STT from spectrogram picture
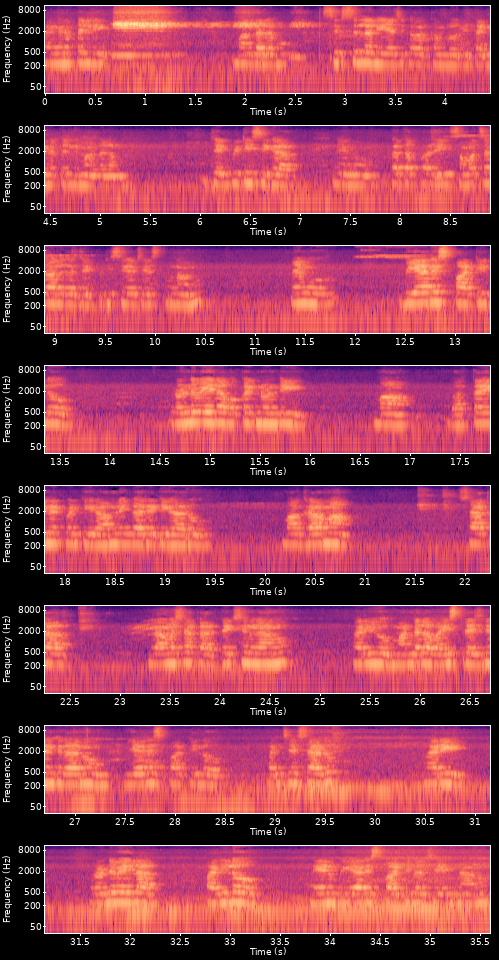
తగినపల్లి మండలము సిరిసిల్ల నియోజకవర్గంలోని తగినపల్లి మండలం జెడ్పీటీసీగా నేను గత పది సంవత్సరాలుగా జెడ్పీటీసీగా చేస్తున్నాను. మేము బీఆర్ఎస్ పార్టీలో రెండు వేల ఒకటి నుండి మా భర్త అయినటువంటి రామలింగారెడ్డి గారు మా గ్రామ శాఖ గ్రామ శాఖ అధ్యక్షునిగాను మరియు మండల వైస్ ప్రెసిడెంట్గాను బీఆర్ఎస్ పార్టీలో పనిచేశాడు. మరి రెండు వేల పదిలో నేను బీఆర్ఎస్ పార్టీలో చేరినాను.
